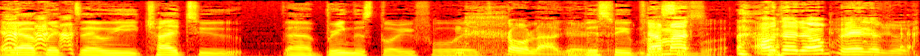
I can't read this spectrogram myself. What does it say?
yeah, but uh, we tried to uh, bring the story forward. Hlola ke. The best way Damas, possible. awuthatha awubheke nje.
